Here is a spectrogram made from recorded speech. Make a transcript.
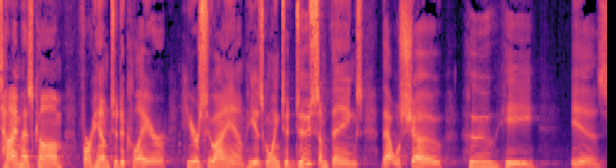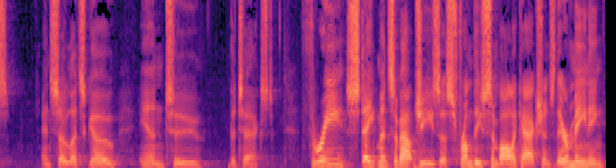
time has come for him to declare, Here's who I am. He is going to do some things that will show who he is. And so let's go into the text. Three statements about Jesus from these symbolic actions, their meaning,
